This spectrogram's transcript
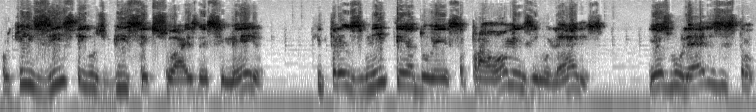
Porque existem os bissexuais nesse meio que transmitem a doença para homens e mulheres e as mulheres estão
